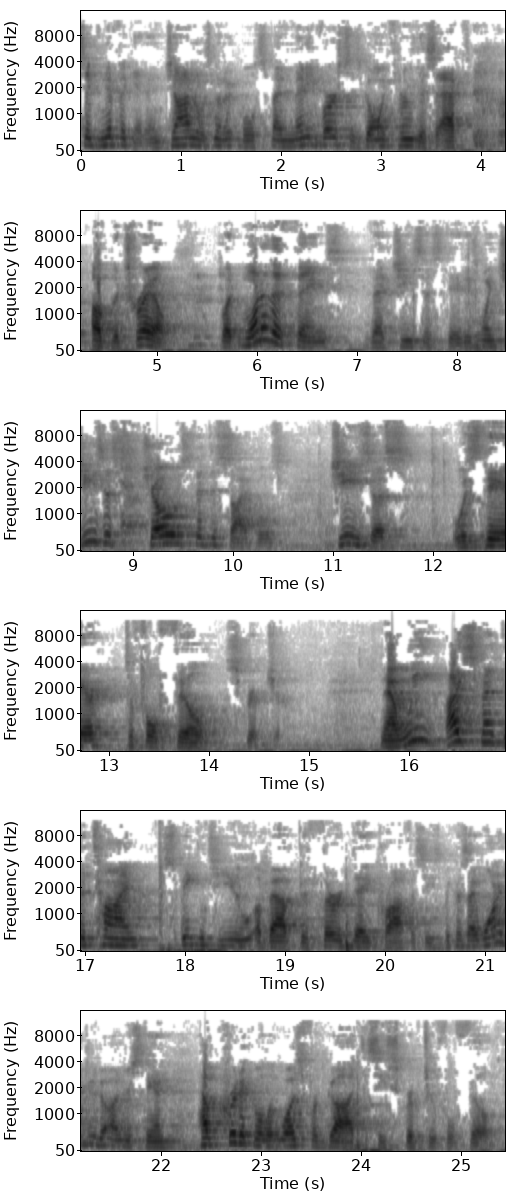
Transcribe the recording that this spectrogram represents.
significant. And John was going to, will spend many verses going through this act of betrayal. But one of the things that Jesus did is when Jesus chose the disciples, Jesus was there to fulfill Scripture. Now, we, I spent the time speaking to you about the third day prophecies because I wanted you to understand how critical it was for God to see Scripture fulfilled.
